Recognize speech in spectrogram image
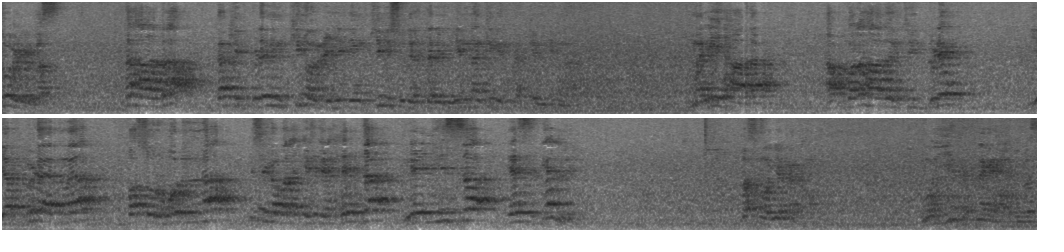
توري بس هذا كيف بدل إن كيلو عيه إن كيلو سودة تريمين إن كيلو تكملين مري هذا أكبر هذا تبدأ يبدأ ما فصرهن بسيقى بلا الحدة نيسا اسقل بس مو يكك مو يكك نجح بس.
